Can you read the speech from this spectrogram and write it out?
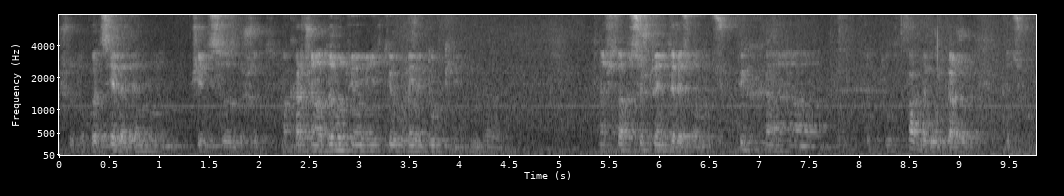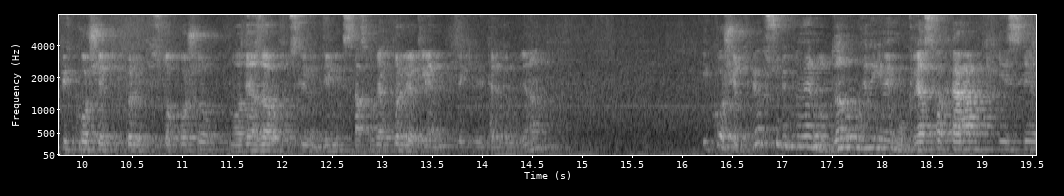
защото когато целият ден пчелите се задушат. Макар че на дъното имаме такива големи дупки. Значи това също е интересно. Като си купих, а, като, факт да го кажа, като си купих кошерите, първите 100 коша, Младен Заров от Сливен Димикс, аз бях първия клиент 2003 година. И кошерите бяха с обикновено дъно, винаги ми му плясваха рамки, се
